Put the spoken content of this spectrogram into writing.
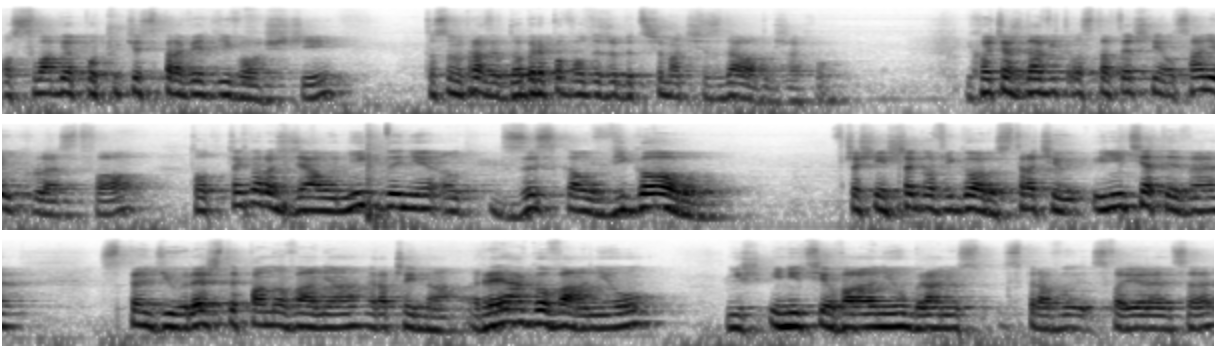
osłabia poczucie sprawiedliwości. To są naprawdę dobre powody, żeby trzymać się z dala od grzechu. I chociaż Dawid ostatecznie ocalił królestwo, to od tego rozdziału nigdy nie odzyskał wigoru, wcześniejszego wigoru. Stracił inicjatywę, spędził resztę panowania raczej na reagowaniu niż inicjowaniu, braniu sprawy w swoje ręce.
